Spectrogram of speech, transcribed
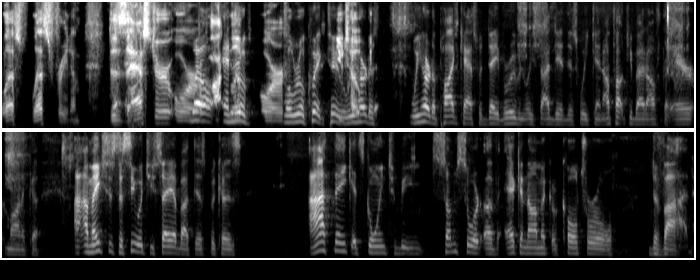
or less less freedom disaster or well and real, or well real quick too utopia. we heard a we heard a podcast with dave rubin at least i did this weekend i'll talk to you about off the air monica i'm anxious to see what you say about this because i think it's going to be some sort of economic or cultural divide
